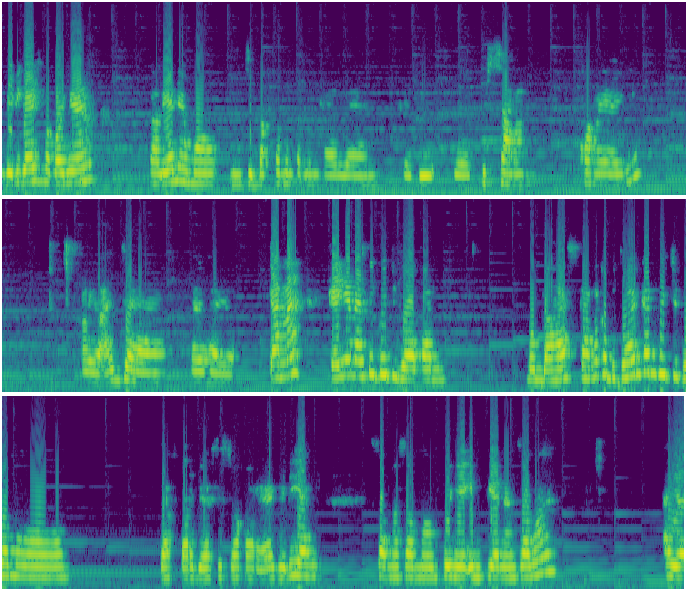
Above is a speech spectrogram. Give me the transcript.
Jadi guys, pokoknya kalian yang mau menjebak teman-teman kalian ke, ke pusaran Korea ini, ayo aja, ayo ayo. Karena kayaknya nanti gue juga akan membahas karena kebetulan kan gue juga mau daftar beasiswa Korea, jadi yang sama-sama punya impian yang sama, ayo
